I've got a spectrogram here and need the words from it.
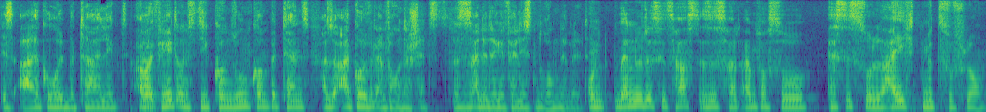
ist Alkohol beteiligt. Aber Aber- fehlt uns die Konsumkompetenz. Also Alkohol wird einfach unterschätzt. Das ist eine der gefährlichsten Drogen der Welt. Und wenn du das jetzt hast, ist es halt einfach so, es ist so leicht mitzuflowen.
